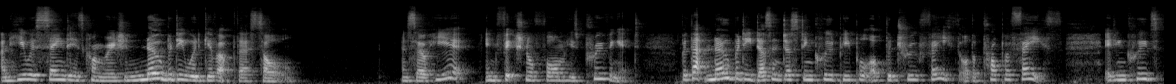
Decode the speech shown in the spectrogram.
and he was saying to his congregation, nobody would give up their soul. And so here, in fictional form, he's proving it. But that nobody doesn't just include people of the true faith or the proper faith, it includes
